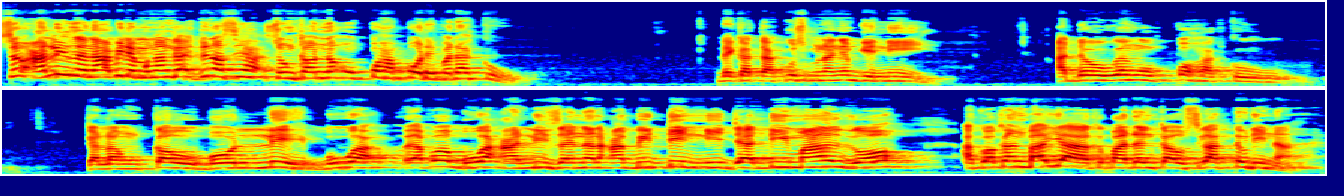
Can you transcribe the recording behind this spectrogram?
So Ali Zainal Abidin menganggap itu nasihat. So kau nak upah apa daripada aku? Dia kata aku sebenarnya begini. Ada orang upah aku kalau engkau boleh buat apa buat Ali Zainal Abidin ni jadi marah, aku akan bayar kepada engkau 100 dinar.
